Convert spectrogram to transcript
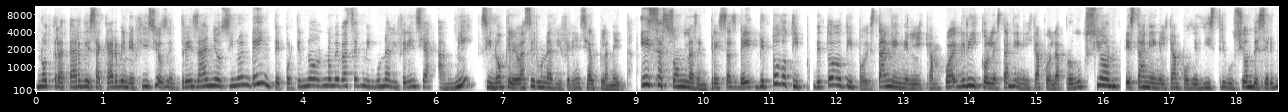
No tratar de sacar beneficios en tres años, sino en 20, porque no, no me va a hacer ninguna diferencia a mí, sino que le va a hacer una diferencia al planeta. Esas son las empresas B de todo tipo, de todo tipo. Están en el campo agrícola, están en el campo de la producción, están en el campo de distribución de servicios,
